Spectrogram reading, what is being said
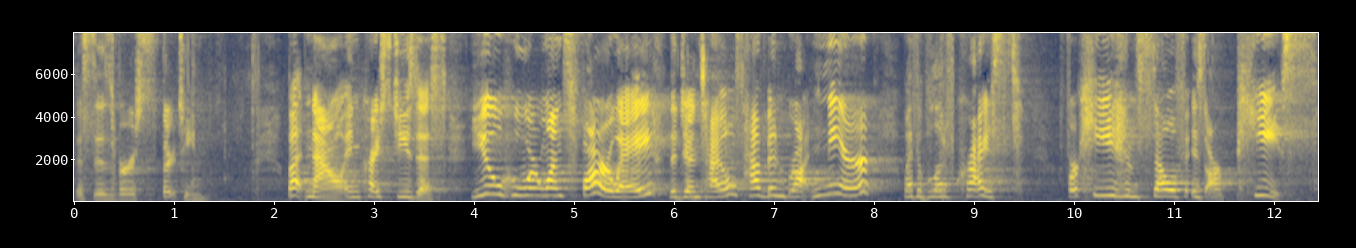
This is verse 13. But now, in Christ Jesus, you who were once far away, the Gentiles, have been brought near by the blood of Christ. For he himself is our peace.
